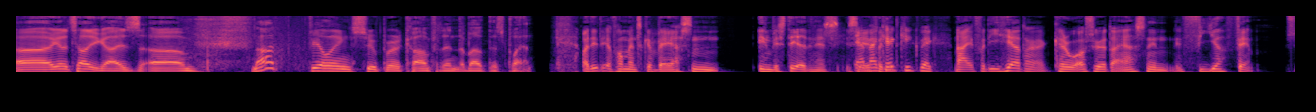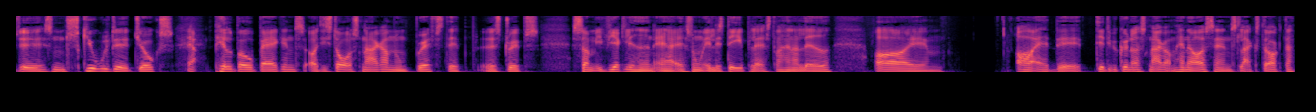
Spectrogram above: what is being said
Uh, I gotta tell you guys, um, not feeling super confident about this plan. Og det er derfor, man skal være sådan investeret i den her serie. Ja, man fordi- kan ikke kigge væk. Nej, fordi her der kan du også høre, der er sådan en 4-5 øh, sådan skjulte jokes. Ja. Pilbo Baggins, og de står og snakker om nogle breath strip, øh, strips, som i virkeligheden er, er sådan nogle LSD-plaster, han har lavet. Og, øh, og at øh, det, de begynder at snakke om, han er også en slags doktor,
